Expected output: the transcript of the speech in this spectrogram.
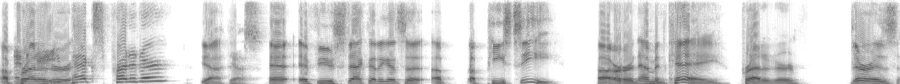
a An predator Apex Predator? yeah Yes. If you stack that against a, a, a pc uh, or an m and k predator there is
